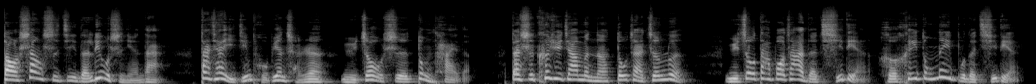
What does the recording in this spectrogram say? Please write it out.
到上世纪的六十年代，大家已经普遍承认宇宙是动态的，但是科学家们呢都在争论宇宙大爆炸的起点和黑洞内部的起点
